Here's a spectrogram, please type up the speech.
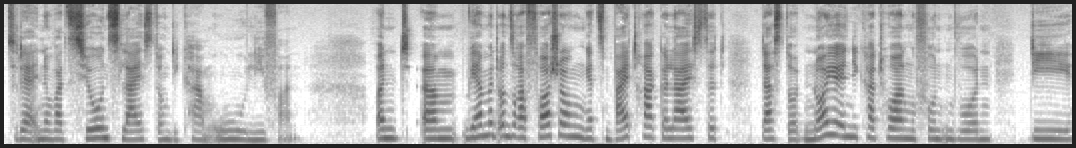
zu der Innovationsleistung, die KMU liefern. Und ähm, wir haben mit unserer Forschung jetzt einen Beitrag geleistet, dass dort neue Indikatoren gefunden wurden, die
